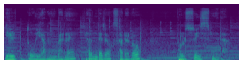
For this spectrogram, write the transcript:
일도 양단의 현대적 사례로 볼 수 있습니다.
